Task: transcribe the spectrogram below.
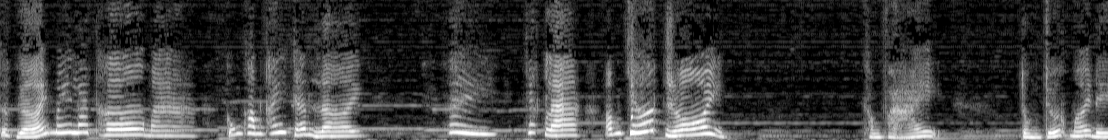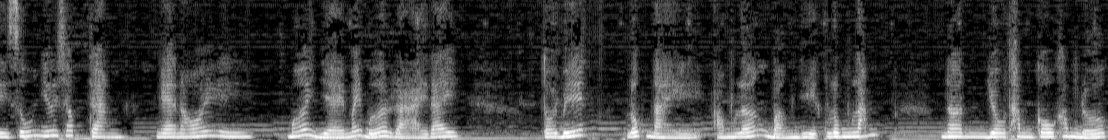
Tôi gửi mấy lá thơ mà cũng không thấy trả lời. Hey, chắc là ông chết rồi. Không phải, tuần trước mới đi xuống dưới Sóc Trăng, nghe nói mới về mấy bữa rài đây. Tôi biết lúc này ông lớn bận việc lung lắm, nên vô thăm cô không được.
